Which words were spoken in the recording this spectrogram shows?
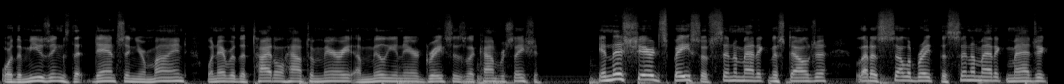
or the musings that dance in your mind whenever the title How to Marry a Millionaire graces a conversation. In this shared space of cinematic nostalgia, let us celebrate the cinematic magic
